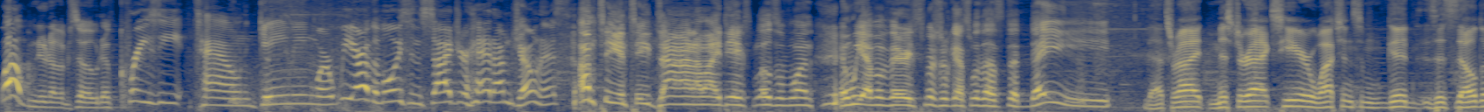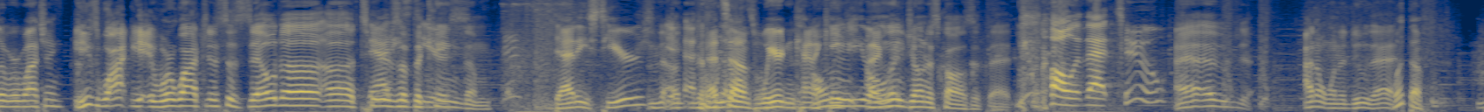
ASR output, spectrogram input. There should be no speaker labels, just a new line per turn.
Welcome to another episode of Crazy Town Gaming, where we are the voice inside your head. I'm Jonas.
I'm TNT Don. I'm ID explosive one, and we have a very special guest with us today.
That's right, Mr. X here, watching some good. Is this Zelda we're watching?
He's watching. We're watching. This is Zelda: uh, Tears
Daddy's
of the
Tears.
Kingdom.
Daddy's Tears.
No,
Yeah.
no,
That
we
sounds weird and kind of
Only,
kinky. Like,
only
what,
Jonas calls it that.
Call it that too.
I, I don't want to do that.
what the? F-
